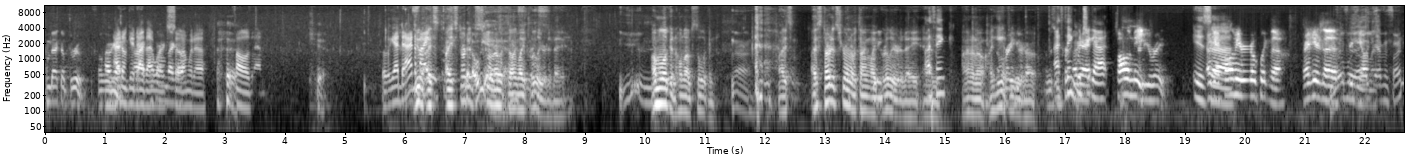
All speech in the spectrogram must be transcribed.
come back up through. Okay. I don't get how Alright, that works, so up. I'm gonna follow them. Yeah. But we got Dude, I, dynamite. I started Oh, screwing around with yeah. Dying Light earlier today. You, I'm looking. Hold on, I'm still looking. nah. I, s- I started screwing around with Dying Light earlier today. And I think I don't know. I can't Right figure it out. I think front what you got Follow me. You're right. is Okay, uh, follow me real quick though. Right here's a Over creepy you having fun?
